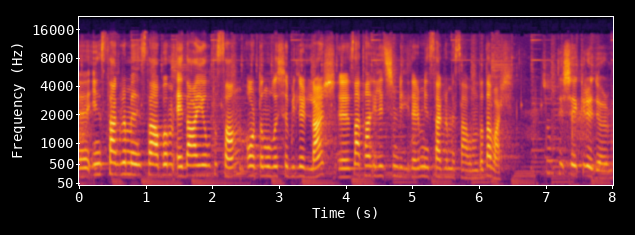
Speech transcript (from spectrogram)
Ee, Instagram hesabım Eda Yıldızan. Oradan ulaşabilirler. Ee, zaten iletişim bilgilerim Instagram hesabımda da var. Çok teşekkür ediyorum.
